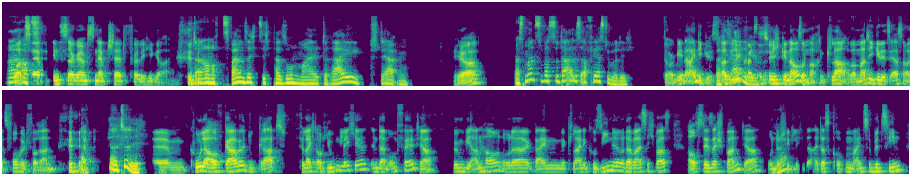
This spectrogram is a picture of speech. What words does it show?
WhatsApp, Instagram, Snapchat, völlig egal. Und dann auch noch 62 Personen mal drei Stärken. Ja. Was meinst du, was du da alles erfährst über dich? Da geht einiges. Da also geht ihr könnt es natürlich genauso machen, klar. Aber Matti geht jetzt erstmal als Vorbild voran. Ja, ja natürlich. ähm, coole Aufgabe. Du gerade vielleicht auch Jugendliche in deinem Umfeld, ja, irgendwie anhauen oder deine kleine Cousine oder weiß ich was. Auch sehr, sehr spannend, ja, unterschiedliche ja. Altersgruppen einzubeziehen.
